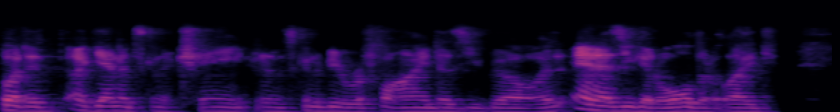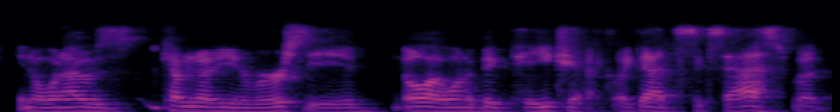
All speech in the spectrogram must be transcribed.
but it, again it's going to change and it's going to be refined as you go and as you get older. Like you know when i was coming out of university it, oh i want a big paycheck. Like that's success. But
